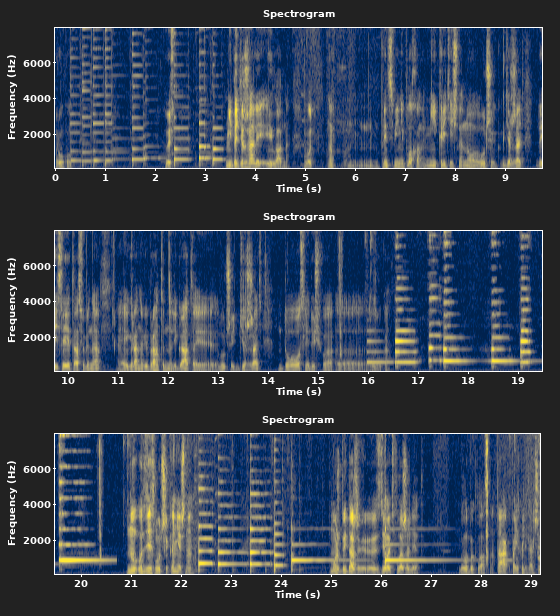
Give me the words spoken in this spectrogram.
руку. То есть не додержали и ладно. Вот. Ну, в принципе, неплохо, не критично, но лучше держать, если это особенно э, игра на вибрато, на легато, э, лучше держать до следующего э, звука. Ну, вот здесь лучше, конечно, может быть, даже э, сделать флажолет. Было бы классно. Так, поехали дальше.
